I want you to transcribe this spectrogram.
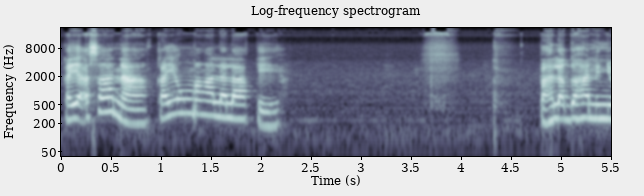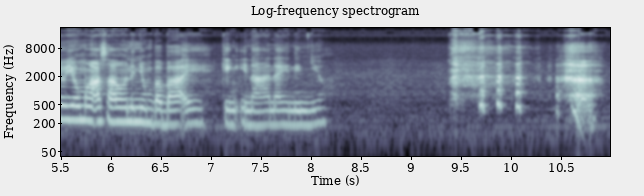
Kaya sana, kayong mga lalaki, Pahalagahan ninyo yung mga asawa ninyong babae, king inanay ninyo.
